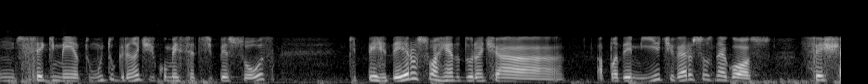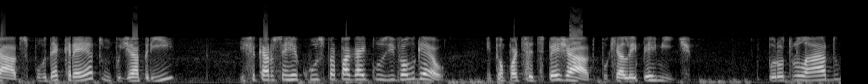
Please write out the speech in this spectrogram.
um segmento muito grande de comerciantes de pessoas que perderam sua renda durante a, a pandemia, tiveram seus negócios fechados por decreto, não podia abrir, e ficaram sem recursos para pagar inclusive aluguel. Então pode ser despejado, porque a lei permite. Por outro lado,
